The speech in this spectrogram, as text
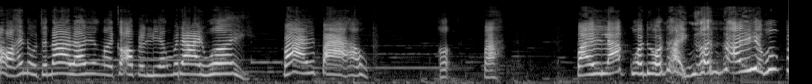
ต่อให้หนูจะหน่าแล้วยังไงก็เอาไปเลี้ยงไม่ได้เว้ย บ้าหรือเปล่า เออไปไปละกลัวโดนไถเงินไอ้อย่าเพิ่งไป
